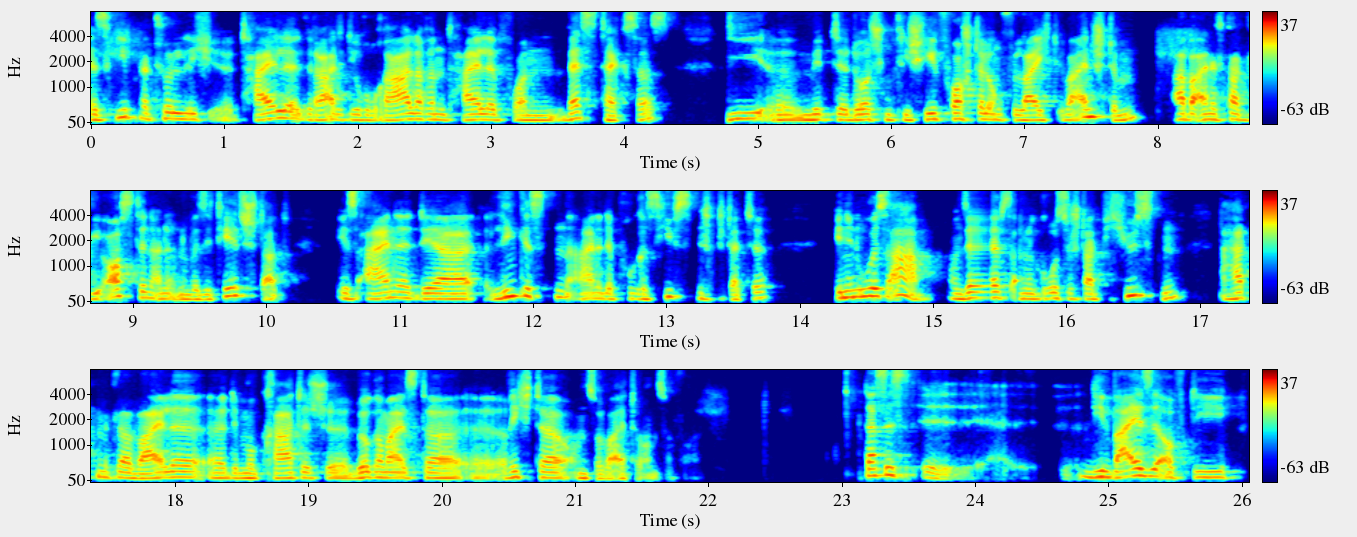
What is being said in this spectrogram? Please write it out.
Es gibt natürlich äh, Teile, gerade die ruraleren Teile von West-Texas, die äh, mit der deutschen Klischeevorstellung vielleicht übereinstimmen. Aber eine Stadt wie Austin, eine Universitätsstadt, ist eine der linkesten, eine der progressivsten Städte in den USA. Und selbst eine große Stadt wie Houston hat mittlerweile äh, demokratische Bürgermeister, äh, Richter und so weiter und so fort. Das ist äh, die Weise, auf die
